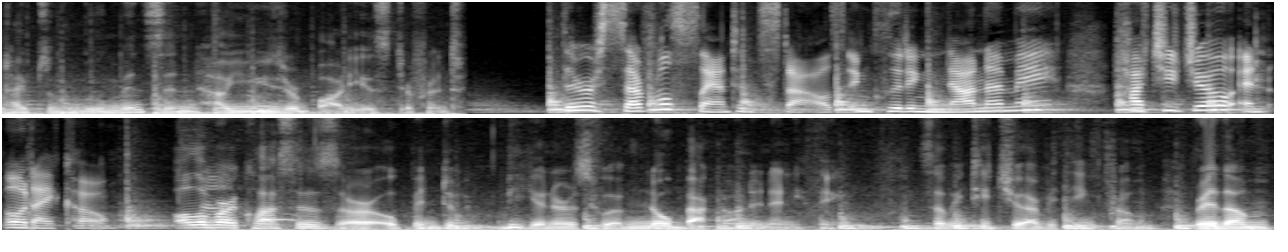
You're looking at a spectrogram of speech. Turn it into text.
types of movements and how you use your body is different. There are several slanted styles, including naname, hachijo, and odaiko. All of our classes are open to beginners who have no background in anything. So we teach you everything from rhythm,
